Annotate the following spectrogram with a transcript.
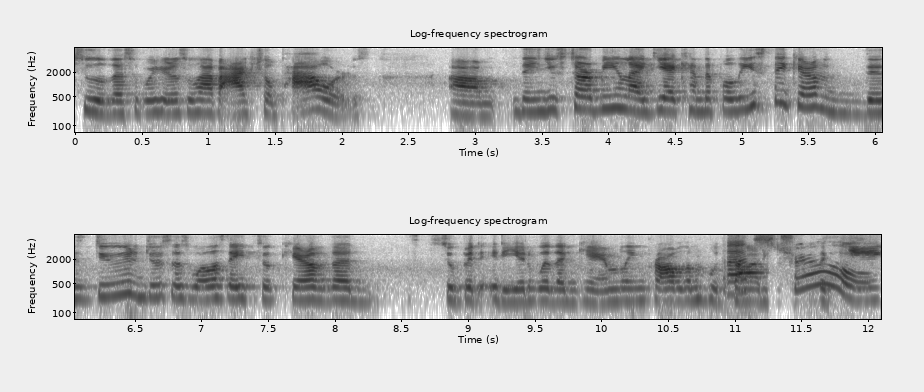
to the superheroes who have actual powers, um, then you start being like, yeah, can the police take care of this dude just as well as they took care of the stupid idiot with a gambling problem who That's thought he was the king?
